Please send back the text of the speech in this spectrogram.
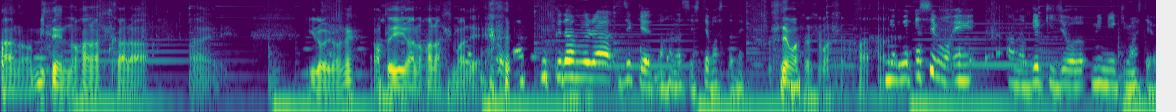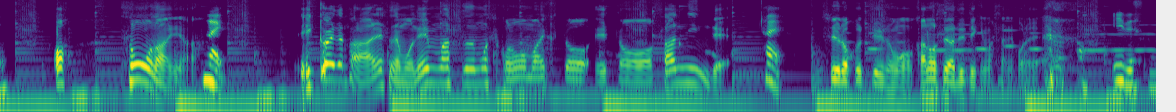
あの、店の話から、はい。いろいろね、あと映画の話まで福田村事件の話してましたねしてました、しました。はいはい。で私もえあの劇場見に行きましたよあそうなんや。はい一回だからあれですね、もう年末もしこのまま行くと、えっ、と、3人ではい収録っていうのも可能性が出てきましたね、これ。いいですね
